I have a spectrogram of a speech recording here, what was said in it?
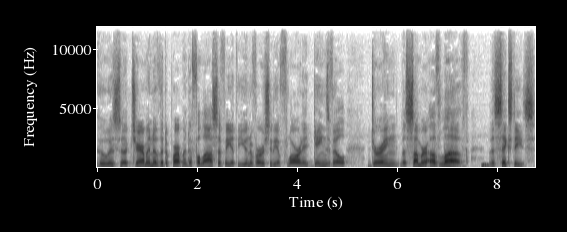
who was uh, chairman of the Department of Philosophy at the University of Florida at Gainesville during the Summer of Love, the 60s.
